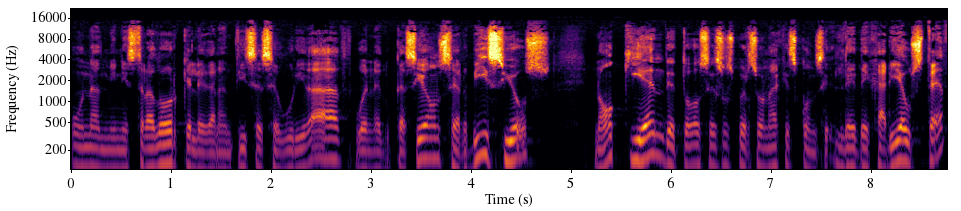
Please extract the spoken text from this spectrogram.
un administrador que le garantice seguridad, buena educación, servicios, ¿no? ¿Quién de todos esos personajes le dejaría a usted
